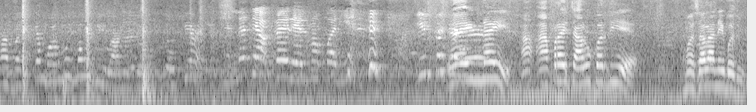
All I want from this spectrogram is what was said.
મારા ભાઈ કે મરવું બહુ પીવાનું એવું કે. ઈ તો એ નહીં આ આપણે ચાલુ કરી દઈએ. મસાલા ને બધું.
